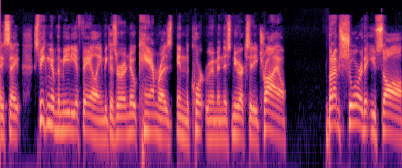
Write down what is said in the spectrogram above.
I say, speaking of the media failing, because there are no cameras in the courtroom in this New York City trial but I'm sure that you saw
